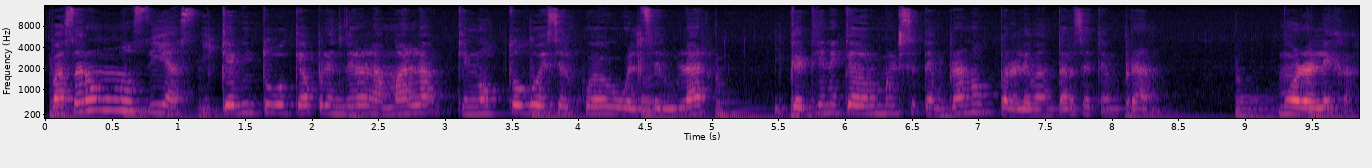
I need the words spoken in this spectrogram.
Pasaron unos días y Kevin tuvo que aprender a la mala que no todo es el juego o el celular, y que tiene que dormirse temprano para levantarse temprano. Moraleja,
